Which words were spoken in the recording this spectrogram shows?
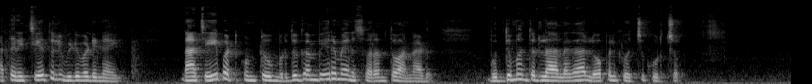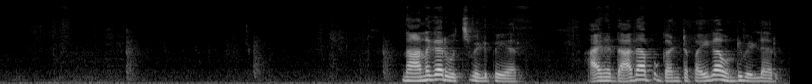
అతని చేతులు విడివడినాయి. నా చేయి పట్టుకుంటూ మృదు గంభీరమైన స్వరంతో అన్నాడు. బుద్ధిమంతుడిలాగా లోపలికి వచ్చి కూర్చో. నాన్నగారు వచ్చి వెళ్ళిపోయారు. ఆయన దాదాపు గంట పైగా ఉండి వెళ్ళారు.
